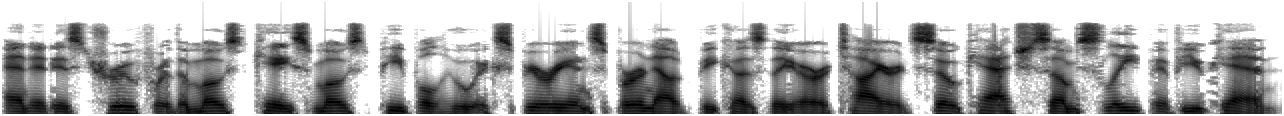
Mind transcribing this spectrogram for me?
And it is true for the most case most people who experience burnout because they are tired so catch some sleep if you can.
